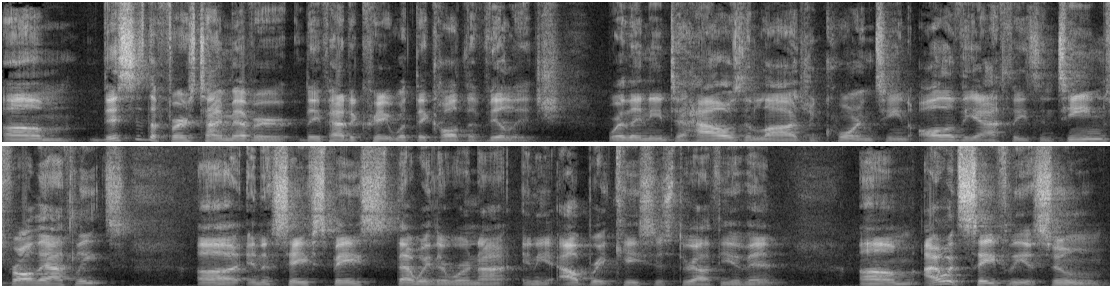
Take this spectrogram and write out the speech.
Um, this is the first time ever they've had to create what they call the village, where they need to house and lodge and quarantine all of the athletes and teams for all the athletes uh, in a safe space. That way, there were not any outbreak cases throughout the event. Um, I would safely assume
